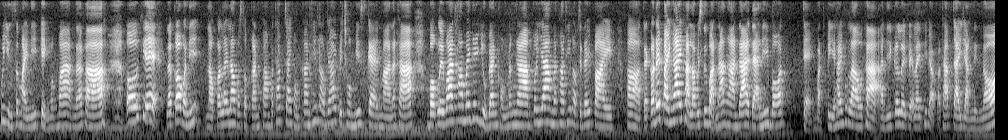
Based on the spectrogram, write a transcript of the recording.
ผู้หญิงสมัยนี้เก่งมากๆนะคะ โอเค แล้วก็วันนี้เราก็ไล่เล่าประสบการณ์ความประทับใจของการที่เราได้ไปชมมิสแกนมานะคะ บอกเลยว่าถ้าไม่ได้อยู่แบรนด์ของนางงามก็ยากนะคะที่เราจะได้ไปแต่ก็ได้ไปง่ายค่ะ เราไปซื้อบัตรหน้างานได้ แต่อันนี้บอส แจกบัตรฟรีให้พวกเราค่ะ อันนี้ก็เลยเป็นอะไรที่แบบประทับใจอย่างหนึ่งเนาะ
